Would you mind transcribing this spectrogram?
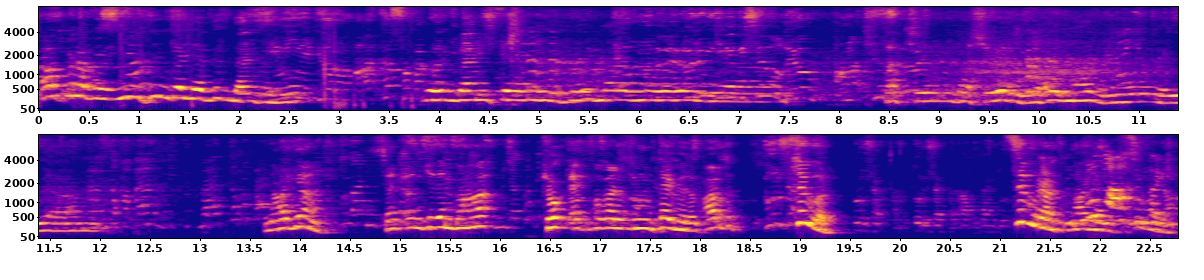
Kapıra bu iyisin geliyor kız ben seni. Kız ben seni duymaz mı şey ya? kim Saçın başın olmaz mı ya? Mustafa ben ben tamam ben Nagihan sen ne önceden bana çok ekmek arası yumurta veriyordun. Artık sıfır. Ben. Sıfır artık Nagihan. Sıfır. Ben oğlum.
